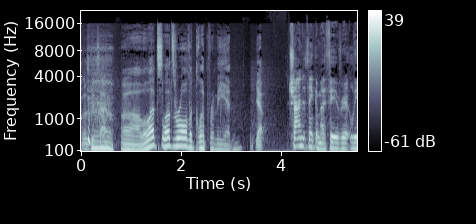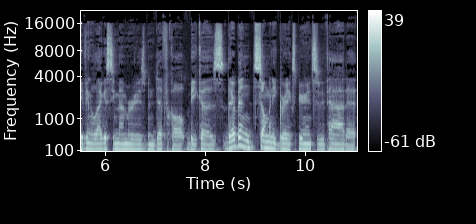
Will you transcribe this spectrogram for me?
It was a good time. Oh well, let's let's roll the clip from Ian. yep. Trying to think of my favorite leaving a legacy memory has been difficult because there have been so many great experiences we've had at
